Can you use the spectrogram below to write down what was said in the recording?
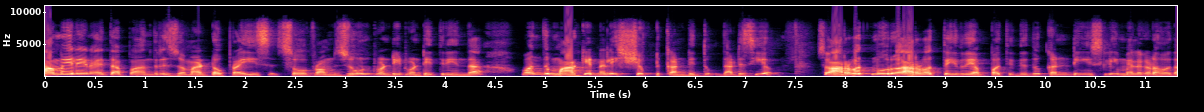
ಆಮೇಲೆ ಏನಾಯ್ತಪ್ಪ ಅಂದರೆ Zomato price so from June twenty twenty ತ್ರೀಯಿಂದ ಒಂದು ಮಾರ್ಕೆಟ್ನಲ್ಲಿ ಶಿಫ್ಟ್ ಕಂಡಿತ್ತು ದಟ್ ಇಸ್ ಇಯರ್ ಸೊ ಅರವತ್ತ್ಮೂರು ಅರವತ್ತೈದು ಎಪ್ಪತ್ತಿದ್ದು ಕಂಟಿನ್ಯೂಸ್ಲಿ ಮೇಲ್ಗಡೆ ಹೋದ.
